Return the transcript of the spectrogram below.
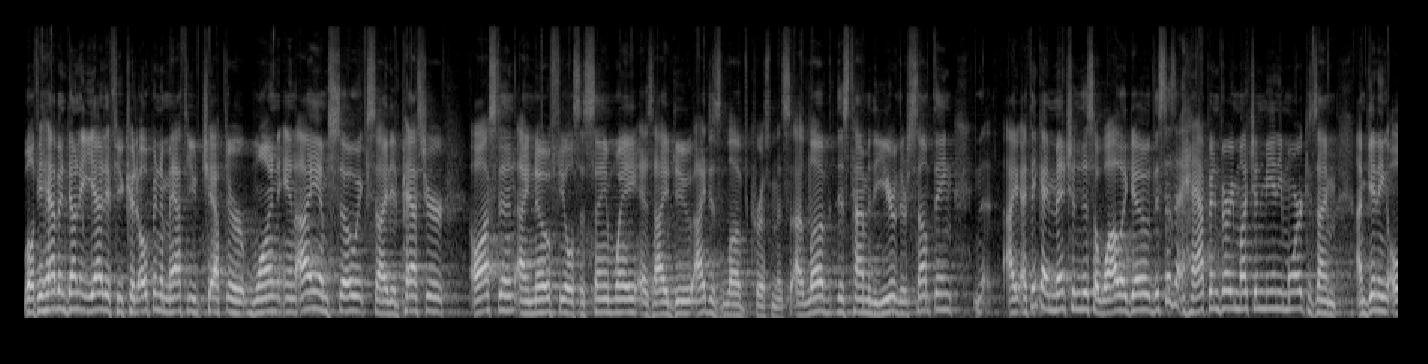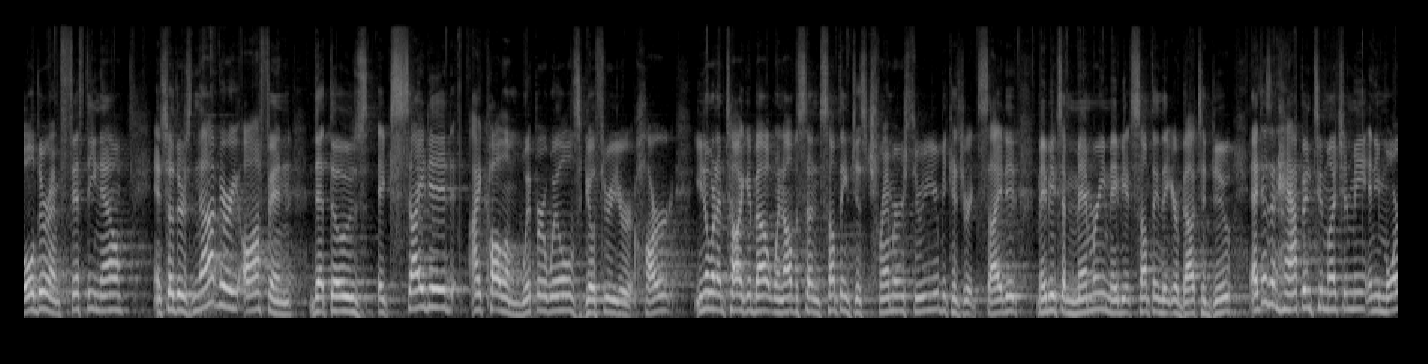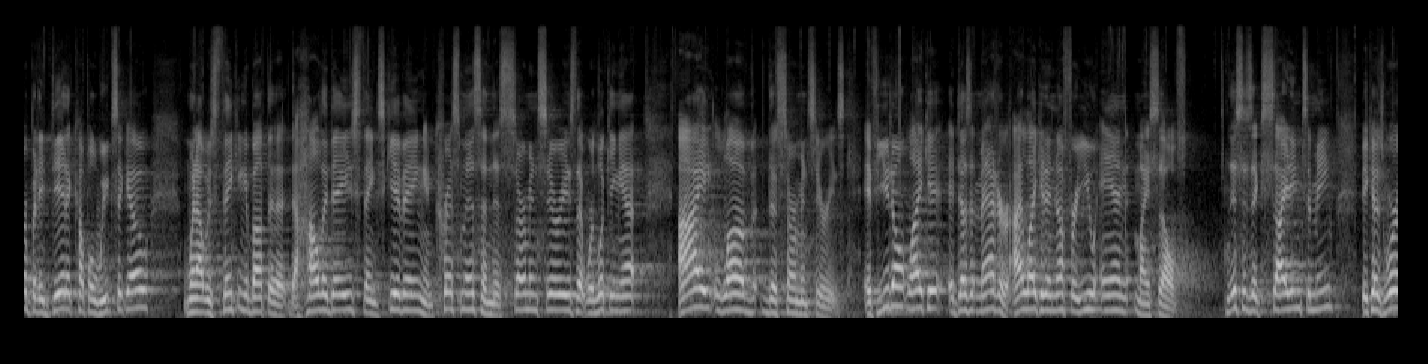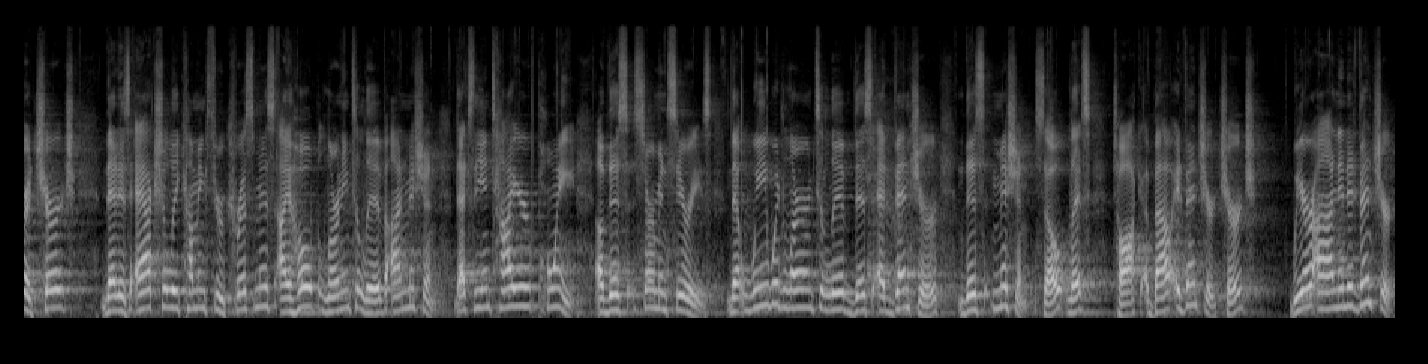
Well, if you haven't done it yet, if you could open to Matthew chapter 1, and I am so excited. Pastor Austin, I know, feels the same way as I do. I just love Christmas. I love this time of the year. There's something, I, I think I mentioned this a while ago. This doesn't happen very much in me anymore because I'm, I'm getting older. I'm 50 now. And so there's not very often that those excited, I call them whippoorwills, go through your heart. You know what I'm talking about? When all of a sudden something just tremors through you because you're excited. Maybe it's a memory, maybe it's something that you're about to do. That doesn't happen too much in me anymore, but it did a couple weeks ago when I was thinking about the, the holidays, Thanksgiving and Christmas, and this sermon series that we're looking at. I love the sermon series. If you don't like it, it doesn't matter. I like it enough for you and myself. This is exciting to me because we're a church that is actually coming through Christmas, I hope, learning to live on mission. That's the entire point of this sermon series, that we would learn to live this adventure, this mission. So let's talk about adventure, church. We are on an adventure.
